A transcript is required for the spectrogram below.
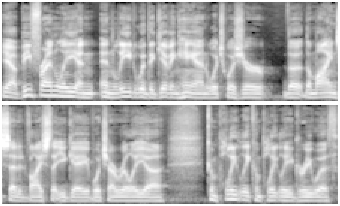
Yeah, be friendly and and lead with the giving hand, which was your the the mindset advice that you gave, which I really uh, completely completely agree with.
